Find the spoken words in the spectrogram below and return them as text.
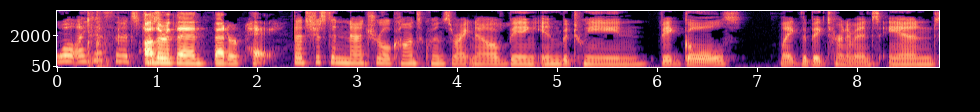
well, I guess that's just, other than better pay. that's just a natural consequence right now of being in between big goals, like the big tournaments, and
